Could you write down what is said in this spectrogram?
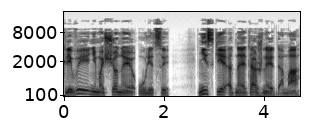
кривые немощеные улицы, низкие одноэтажные дома,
